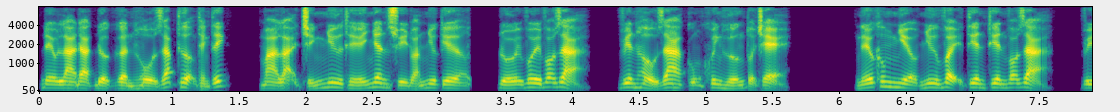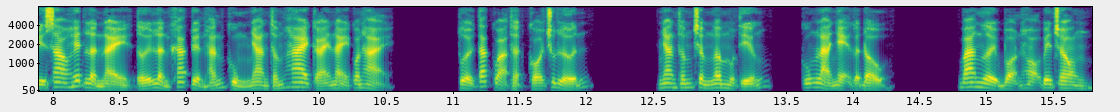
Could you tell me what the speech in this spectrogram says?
đều là đạt được gần hồ giáp thượng thành tích, mà lại chính như thế nhân suy đoán như kia, đối với võ giả, viên hầu gia cũng khuynh hướng tuổi trẻ. Nếu không nhiều như vậy tiên tiên võ giả, vì sao hết lần này tới lần khác tuyển hắn cùng nhan thấm hai cái này quan hải? Tuổi tác quả thật có chút lớn. Nhan thấm trầm ngâm một tiếng, cũng là nhẹ gật đầu. Ba người bọn họ bên trong,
